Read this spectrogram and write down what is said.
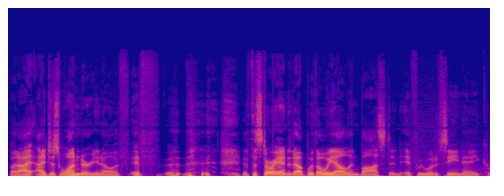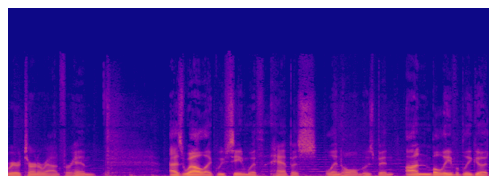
But I, I just wonder, you know, if if if the story ended up with OEL in Boston, if we would have seen a career turnaround for him as well, like we've seen with Hampus Lindholm, who's been unbelievably good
